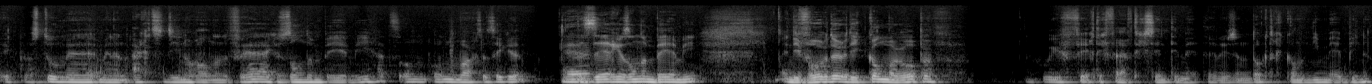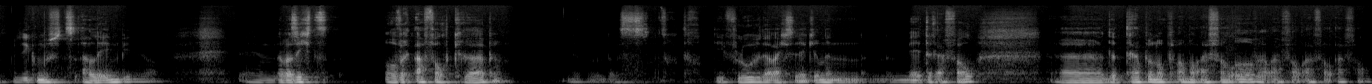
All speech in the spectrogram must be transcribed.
ik was toen met, met een arts die nogal een vrij gezonde BMI had, om, om maar te zeggen. Een zeer gezonde BMI. En die voordeur die kon maar open. Een goede 40, 50 centimeter. Dus een dokter kon niet mee binnen. Dus ik moest alleen binnen gaan. En dat was echt over afval kruipen. Dat was die vloer, dat lag zeker een, meter afval. Uh, de trappen op, allemaal afval, overal afval, afval, afval.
